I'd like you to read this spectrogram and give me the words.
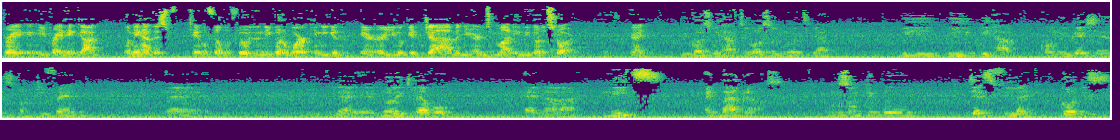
pray, you pray, "Hey God, let me have this table filled with food," and then you go to work and you get, the, or, you go get a job and you earn some money and you go to the store, right? Because we have to also note that we, we, we have congregations of different Uh, le- uh, knowledge level and uh, needs and backgrounds. Mm-hmm. Some people just feel like God is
